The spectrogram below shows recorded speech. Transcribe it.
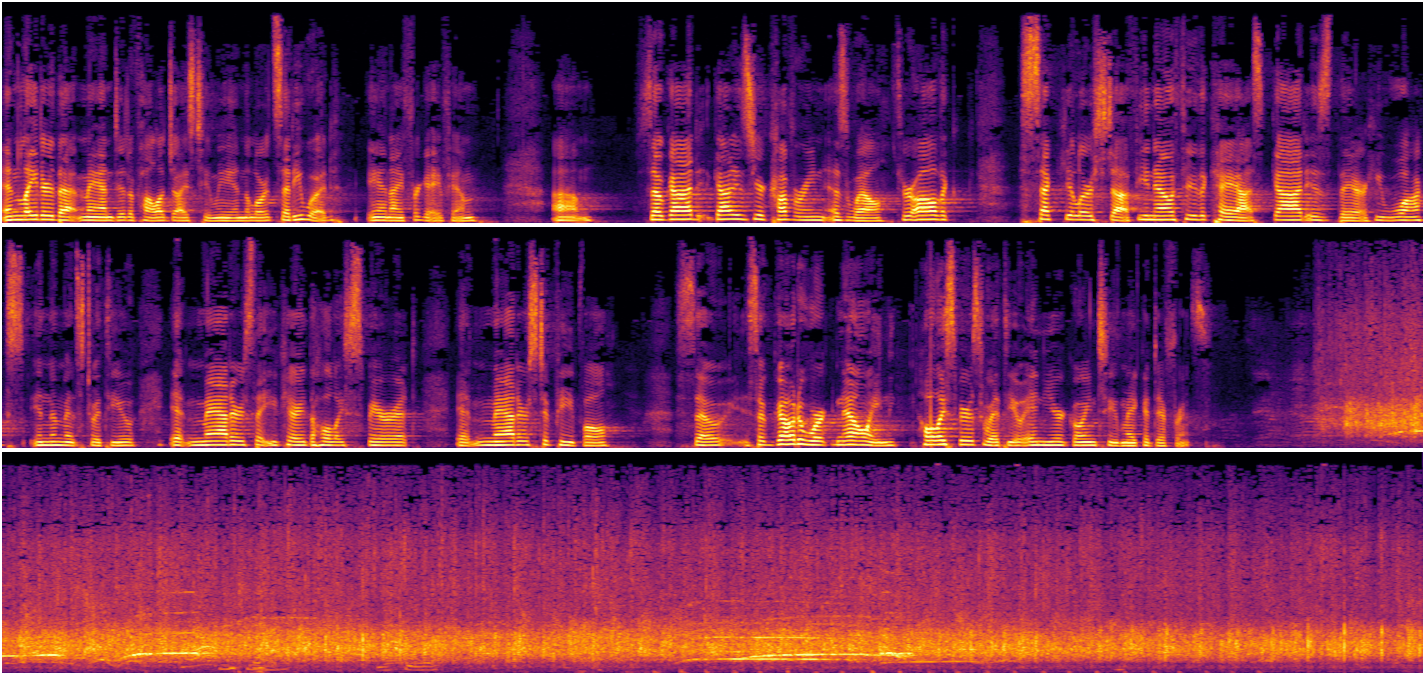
And later, that man did apologize to me, and the Lord said he would, and I forgave him. Um, so God, God is your covering as well through all the secular stuff, you know, through the chaos. God is there. He walks in the midst with you. It matters that you carry the Holy Spirit. It matters to people. So, so go to work knowing Holy Spirit's with you, and you're going to make a difference.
